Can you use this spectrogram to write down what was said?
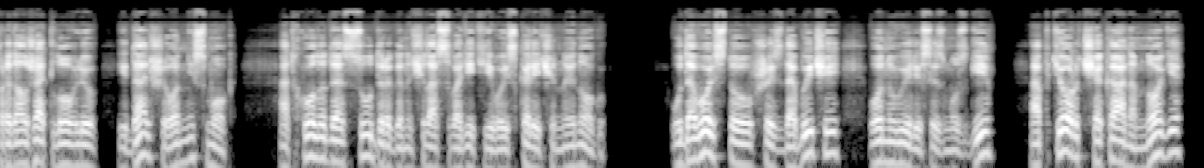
Продолжать ловлю и дальше он не смог. От холода судорога начала сводить его искалеченную ногу. Удовольствовавшись добычей, он вылез из музги, обтер чаканом ноги,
